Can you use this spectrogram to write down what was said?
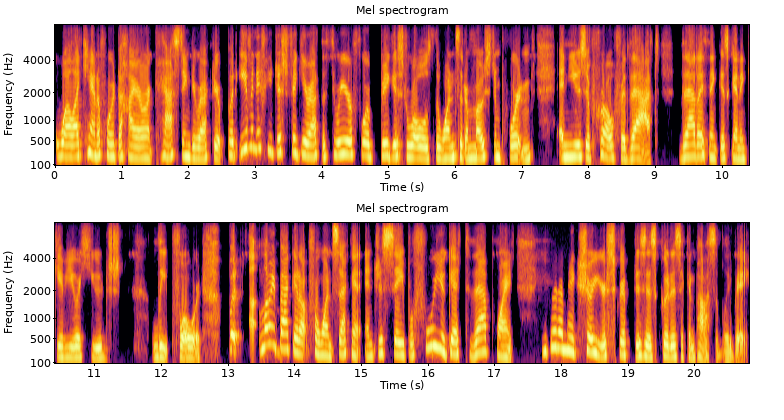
"Well, I can't afford to hire a casting director," but even if you just figure out the three or four biggest roles, the ones that are most important, and use a pro for that, that I think is going to give you a huge leap forward. But uh, let me back it up for one second and just say before you get to that point, you better make sure your script is as good as it can possibly be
